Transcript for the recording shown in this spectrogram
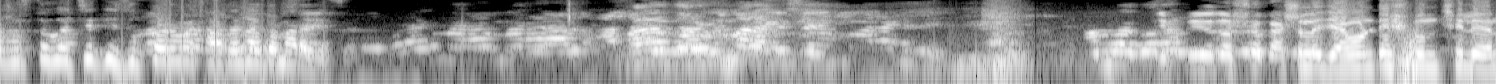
অসুস্থ করছে কিছুক্ষণের সাথে সাথে মারা গেছে। প্রিয় দর্শক আসলে যেমনটি শুনছিলেন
